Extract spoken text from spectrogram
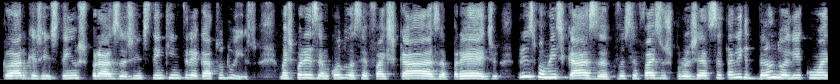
Claro que a gente tem os prazos, a gente tem que entregar tudo isso. Mas, por exemplo, quando você faz casa, prédio, principalmente casa, você faz os projetos, você está lidando ali com, a,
